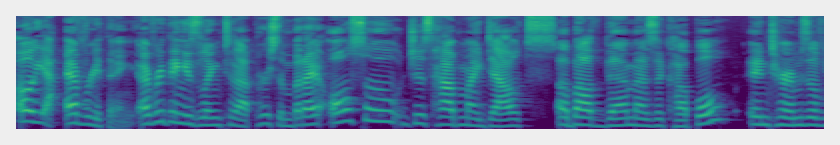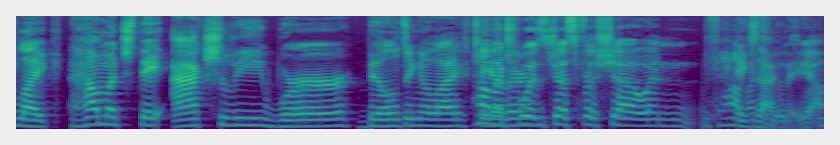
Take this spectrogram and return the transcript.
Oh yeah, everything. Everything is linked to that person. But I also just have my doubts about them as a couple. In terms of like how much they actually were building a life How together. much was just for show and how Exactly. much was, yeah.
